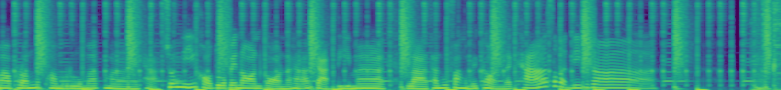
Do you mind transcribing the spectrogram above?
มาพร้อมกับความรู้มากมายค่ะ ช่วงนี้ขอตัวไปนอนก่อนนะคะ อากาศดีมาก ลาท่านผู้ฟังไปก่อนนะคะ สวัสดีค่ะ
